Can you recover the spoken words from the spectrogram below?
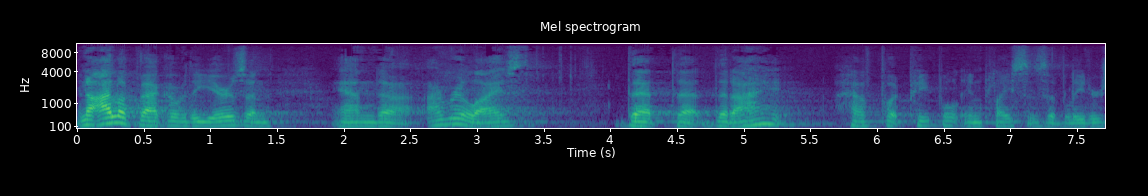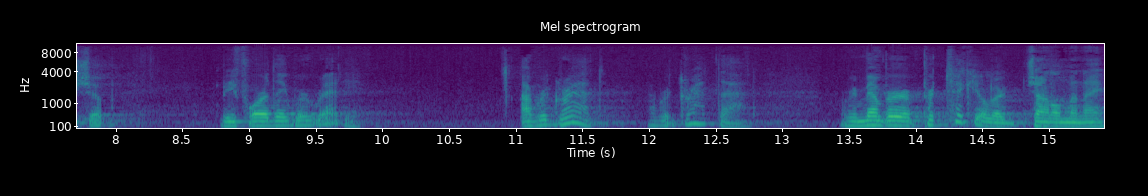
And I look back over the years and, and uh, I realized that, that, that I have put people in places of leadership before they were ready. I regret. I regret that. Remember a particular gentleman I,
